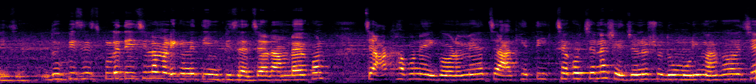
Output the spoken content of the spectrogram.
এই যে, দু পিস স্কুলে দিয়েছিলাম আর এখানে তিন পিস আছে। আর আমরা এখন চা খাব না, এই গরমে আর চা খেতে ইচ্ছা করছে না, সেই জন্য শুধু মুড়ি মাখা হয়েছে।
